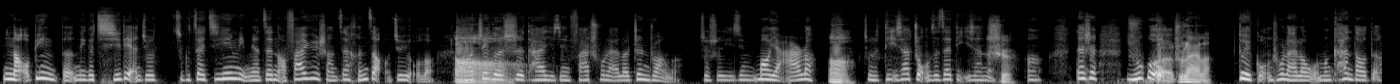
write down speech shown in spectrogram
脑病的那个起点，就这个在基因里面，在脑发育上，在很早就有了。然后这个是它已经发出来了症状了，就是已经冒芽了，啊，就是底下种子在底下呢。是嗯但是如果拱出来了对拱出来了，我们看到的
